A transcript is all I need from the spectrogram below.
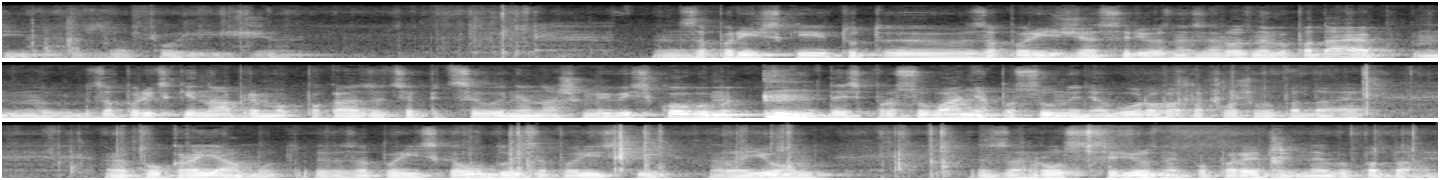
Сім. Запоріжжя. Запорізький, тут е, Запоріжжя серйозних загроз не випадає. Запорізький напрямок показується підсилення нашими військовими, десь просування, посунення ворога також випадає е, по краям. От, е, Запорізька область, Запорізький район. Загроз серйозних попереджень не випадає.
